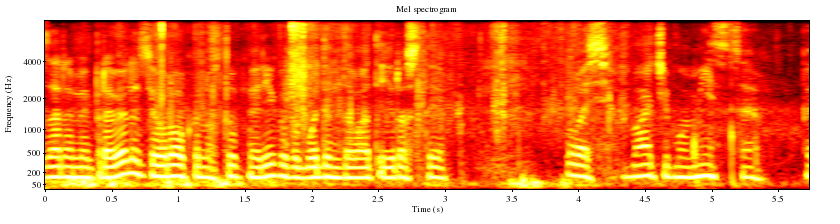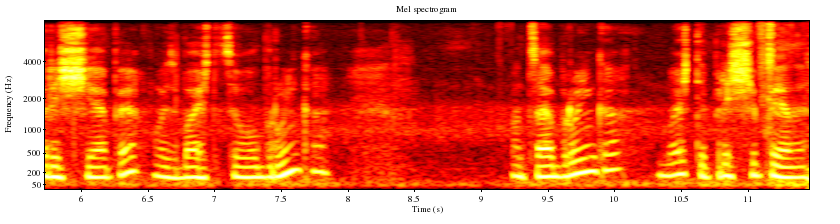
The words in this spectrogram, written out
Зараз ми привели цього року, наступний рік вже будемо давати їй рости. Ось бачимо місце прищепи. Ось бачите, це брунька. Оце брунька, бачите, прищепили.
